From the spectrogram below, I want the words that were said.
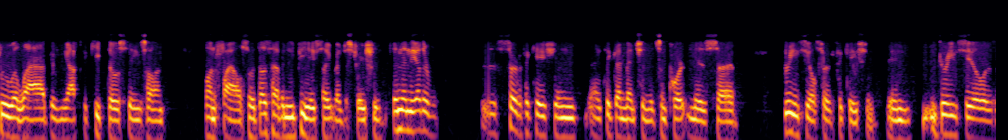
through a lab, and we have to keep those things on on file. So it does have an EPA site registration. And then the other certification, I think I mentioned that's important, is uh, Green Seal certification. And Green Seal is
